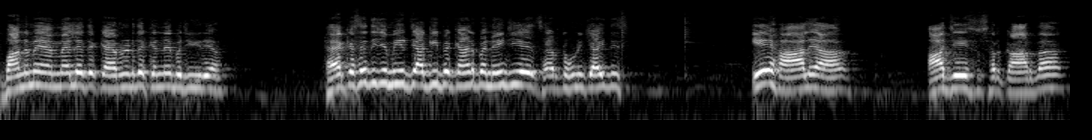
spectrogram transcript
92 ਐਮਐਲਏ ਤੇ ਕੈਬਨਿਟ ਦੇ ਕਿੰਨੇ ਵਜ਼ੀਰ ਆ। ਹੈ ਕਿਸੇ ਦੀ ਜ਼ਮੀਰ ਜਾਗੀ ਪੇ ਕਹਿਣ ਪੇ ਨਹੀਂ ਜੀ, ਇਹ ਸੈਫਟ ਹੋਣੀ ਚਾਹੀਦੀ ਸੀ। ਇਹ ਹਾਲ ਆ, ਅੱਜ ਇਸ ਸਰਕਾਰ ਦਾ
